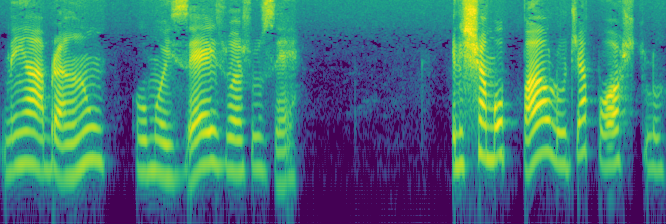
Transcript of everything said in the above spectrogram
nem a Abraão, ou Moisés, ou a José. Ele chamou Paulo de apóstolo,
